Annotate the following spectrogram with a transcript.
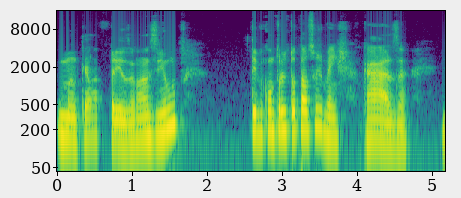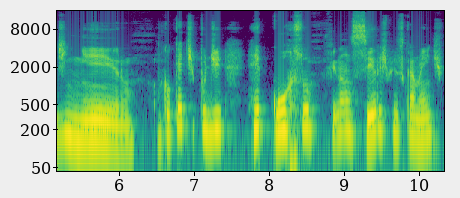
mantê-la presa no asilo, teve controle total dos seus bens. Casa, dinheiro, qualquer tipo de recurso financeiro especificamente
